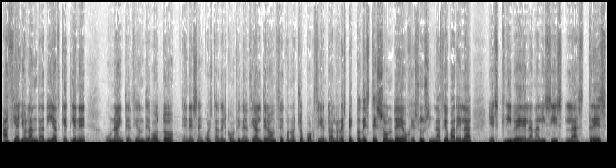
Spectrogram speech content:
hacia Yolanda Díaz, que tiene una intención de voto en esa encuesta del Confidencial del 11,8%. Al respecto de este sondeo, Jesús Ignacio Varela escribe el análisis Las tres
